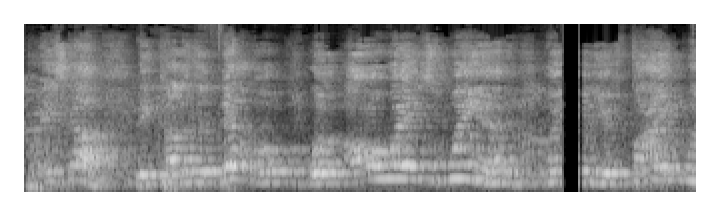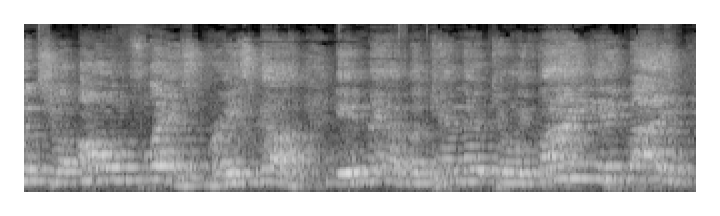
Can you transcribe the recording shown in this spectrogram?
Praise God. Because the devil will always win when and you fight with your own flesh. Praise God. Amen. But can there can we find anybody,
